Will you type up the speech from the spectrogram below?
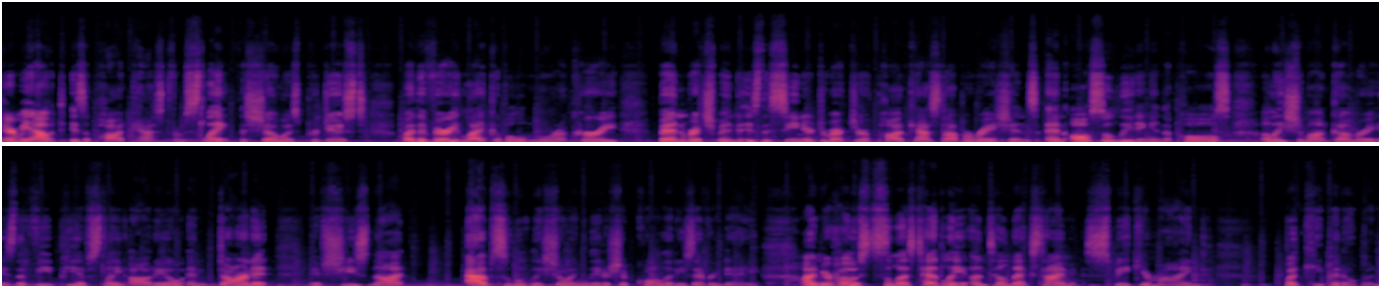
Hear Me Out is a podcast from Slate. The show is produced by the very likable Maura Curry. Ben Richmond is the Senior Director of Podcast Operations and also leading in the polls. Alicia Montgomery is the VP of Slate Audio, and darn it, if she's not absolutely showing leadership qualities every day. I'm your host, Celeste Headlee. Until next time, speak your mind, but keep it open.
